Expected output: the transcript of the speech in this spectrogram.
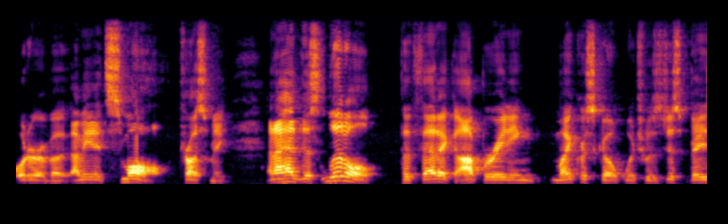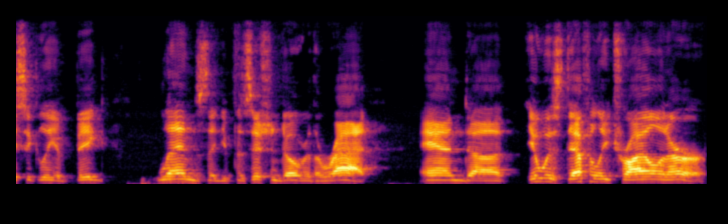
quarter of a, I mean, it's small, trust me. And I had this little pathetic operating microscope, which was just basically a big lens that you positioned over the rat. And uh, it was definitely trial and error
